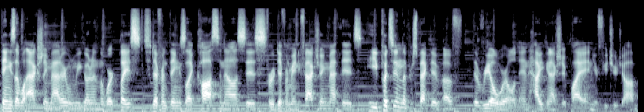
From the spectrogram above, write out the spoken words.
things that will actually matter when we go in the workplace. So different things like cost analysis for different manufacturing methods. He puts it in the perspective of the real world and how you can actually apply it in your future job.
